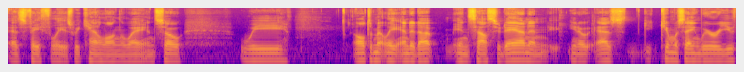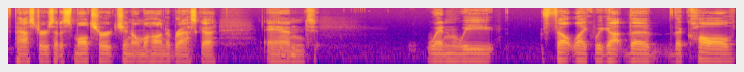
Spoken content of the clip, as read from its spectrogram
as faithfully as we can along the way. And so we ultimately ended up in South Sudan and you know as Kim was saying we were youth pastors at a small church in Omaha, Nebraska and mm-hmm. when we felt like we got the the call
